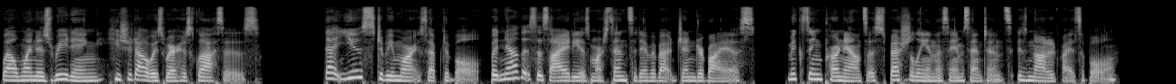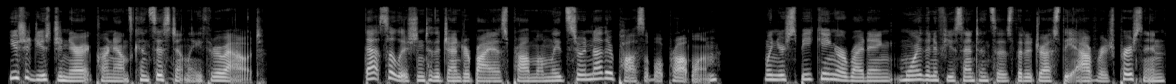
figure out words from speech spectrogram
while one is reading, he should always wear his glasses. That used to be more acceptable, but now that society is more sensitive about gender bias, mixing pronouns, especially in the same sentence, is not advisable. You should use generic pronouns consistently throughout. That solution to the gender bias problem leads to another possible problem. When you're speaking or writing more than a few sentences that address the average person,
